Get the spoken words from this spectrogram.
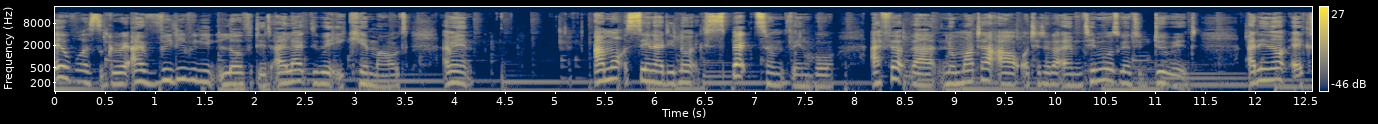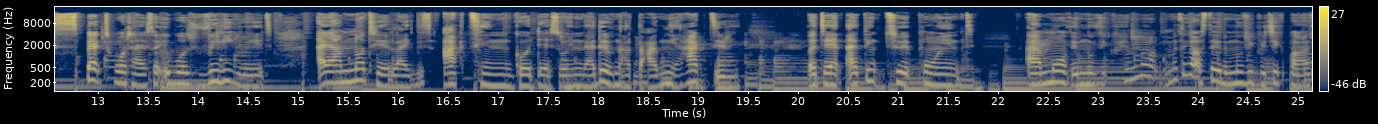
it was great. I really, really loved it. I liked the way it came out. I mean I'm not saying I did not expect something, but I felt that no matter how Otedola um, Temi was going to do it, I did not expect what I saw. It was really great. I am not a like this acting goddess or anything. I don't know that I'm acting. But then I think to a point, I'm more of a movie. I think I'll stay with the movie critic part,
